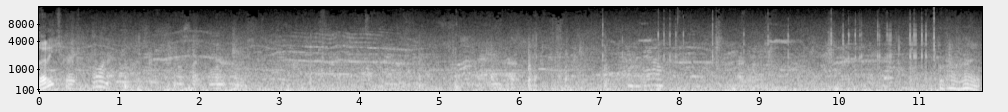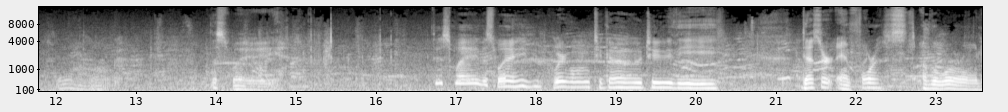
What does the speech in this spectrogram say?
Hey, little buddy. great horned. Looks like hornet. Alright, so we're gonna walk this way. This way, this way. We're going to go to the desert and forest of the world.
